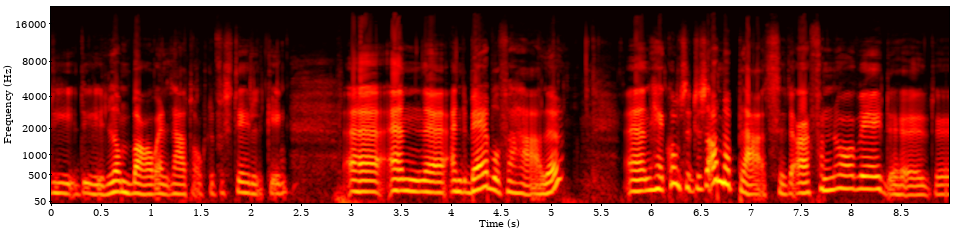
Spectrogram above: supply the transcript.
die, die landbouw en later ook de verstedelijking. Uh, en, uh, en de Bijbelverhalen. En hij kon ze dus allemaal plaatsen. De Ark van Noorwegen, de, de,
